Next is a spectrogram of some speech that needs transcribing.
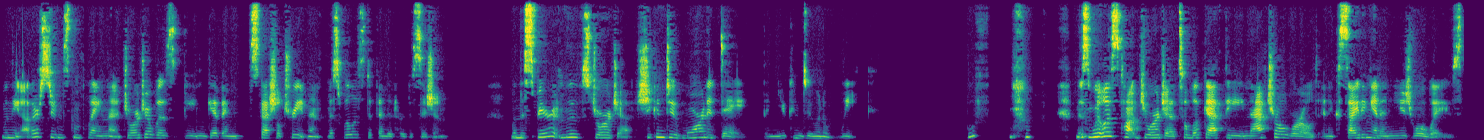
When the other students complained that Georgia was being given special treatment, Miss Willis defended her decision. When the spirit moves Georgia, she can do more in a day than you can do in a week. Oof. Miss Willis taught Georgia to look at the natural world in exciting and unusual ways.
